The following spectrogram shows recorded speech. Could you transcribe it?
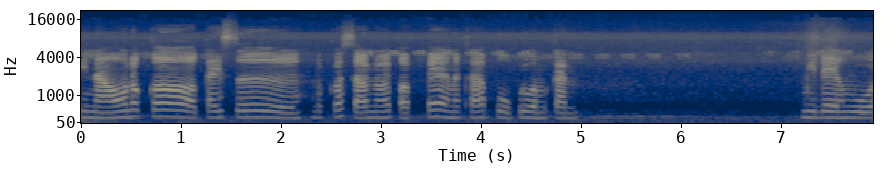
อินเนาแล้วก็ไกเซอร์ แล้วก็สาวน้อยปอบแป้งนะคะ ปลูกรวมกัน มีแดงวัว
